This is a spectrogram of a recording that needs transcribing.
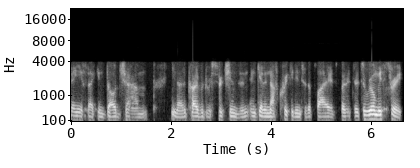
see if they can dodge, um, you know, the COVID restrictions and, and, get enough cricket into the players. But it's, it's a real mystery.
